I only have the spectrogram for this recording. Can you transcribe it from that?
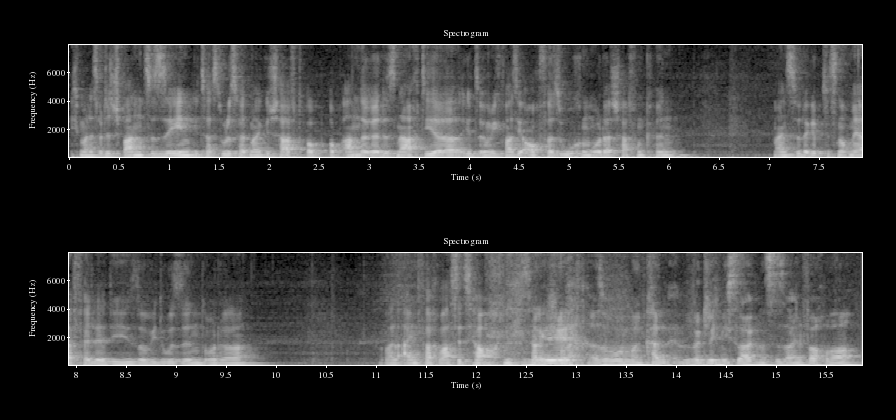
Ich meine, es wird jetzt spannend zu sehen, jetzt hast du das halt mal geschafft, ob, ob andere das nach dir jetzt irgendwie quasi auch versuchen oder schaffen können. Meinst du, da gibt es jetzt noch mehr Fälle, die so wie du sind oder... Weil einfach war es jetzt ja auch nicht, sag ich Nee, also man kann wirklich nicht sagen, dass es einfach war.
